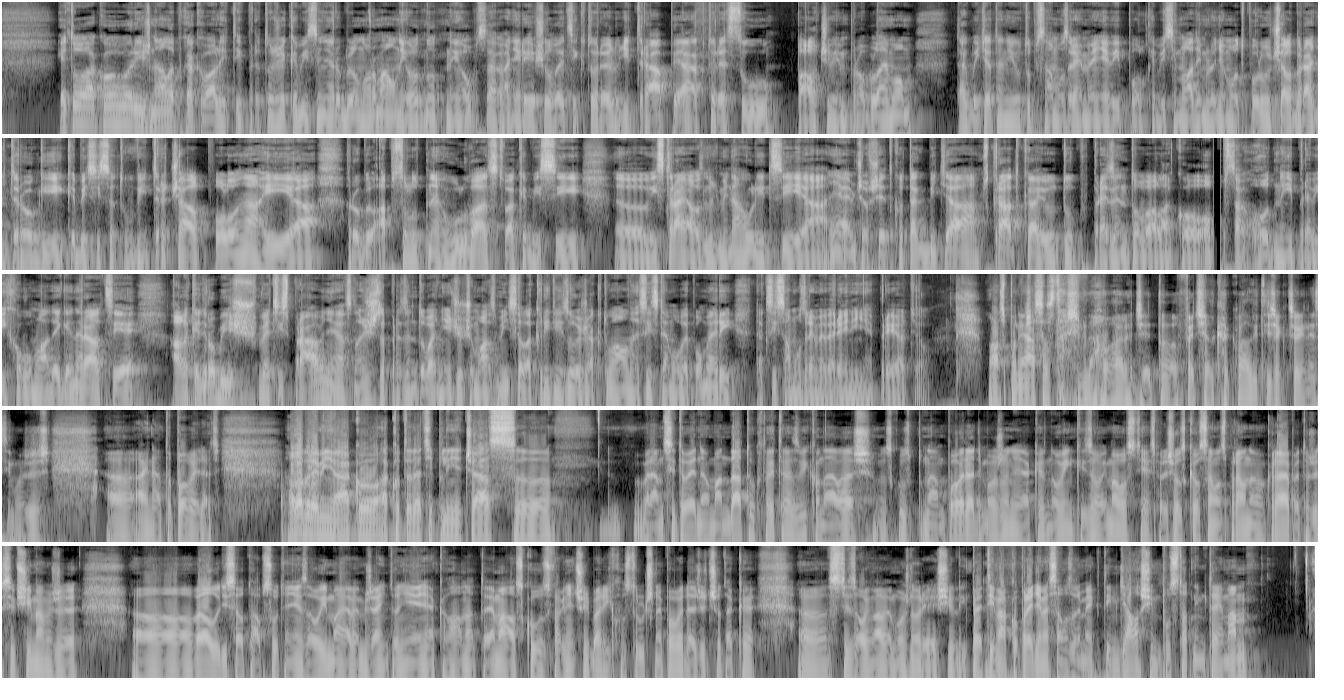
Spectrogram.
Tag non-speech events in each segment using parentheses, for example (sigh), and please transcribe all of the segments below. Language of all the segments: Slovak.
je to, ako hovoríš, nálepka kvality, pretože keby si nerobil normálny hodnotný obsah a neriešil veci, ktoré ľudí trápia a ktoré sú palčivým problémom, tak by ťa ten YouTube samozrejme nevypol. Keby si mladým ľuďom odporúčal brať drogy, keby si sa tu vytrčal polonahy a robil absolútne húlváctva, keby si e, s ľuďmi na ulici a neviem čo všetko, tak by ťa skrátka YouTube prezentoval ako obsah hodný pre výchovu mladej generácie, ale keď robíš veci správne a snažíš sa prezentovať niečo, čo má zmysel a kritizuješ aktuálne systémové pomery, tak si samozrejme verejný nepriateľ. No aspoň ja sa snažím (laughs) nahovárať, že je to pečiatka kvality, že čo iné si môžeš uh, aj na to povedať. A dobre, Miňo, ako, ako teda ti plinie čas uh, v rámci toho jedného mandátu, ktorý teraz vykonávaš? Skús nám povedať možno nejaké novinky, zaujímavosti aj z Prešovského samozprávneho kraja, pretože si všímam, že uh, veľa ľudí sa o to absolútne nezaujíma. Ja viem, že ani to nie je nejaká hlavná téma, ale skús fakt niečo iba rýchlo, stručne povedať, že čo také uh, ste zaujímavé možno riešili. Predtým, ako prejdeme samozrejme k tým ďalším podstatným témam,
